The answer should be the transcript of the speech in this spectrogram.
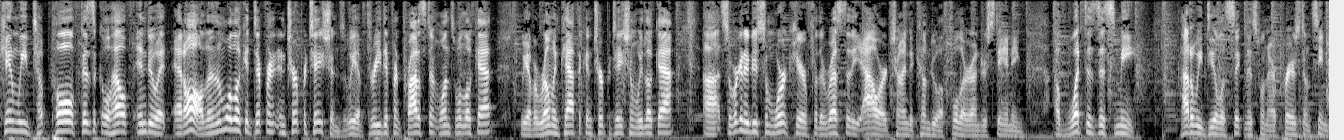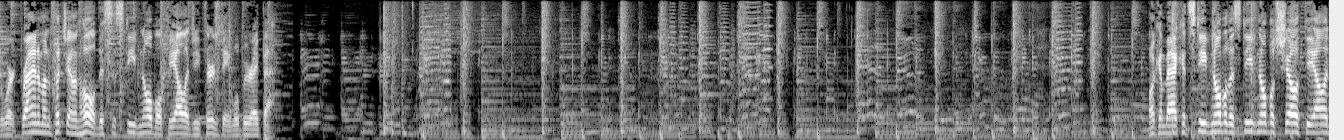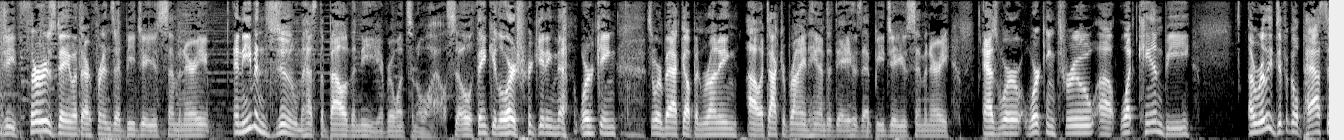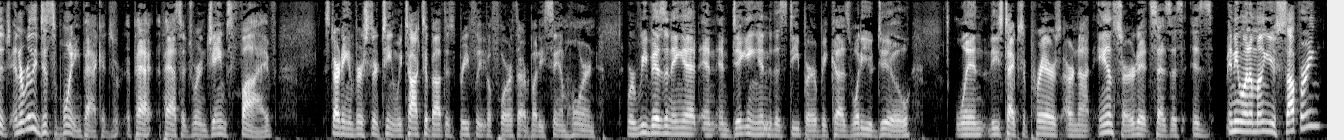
Can we t- pull physical health into it at all? And then we'll look at different interpretations. We have three different Protestant ones we'll look at. We have a Roman Catholic interpretation we look at. Uh, so we're going to do some work here for the rest of the hour, trying to come to a fuller understanding of what does this mean. How do we deal with sickness when our prayers don't seem to work? Brian, I'm going to put you on hold. This is Steve Noble, Theology Thursday. We'll be right back. Welcome back. It's Steve Noble, the Steve Noble Show, Theology Thursday with our friends at BJU Seminary. And even Zoom has to bow the knee every once in a while. So thank you, Lord, for getting that working. So we're back up and running uh, with Dr. Brian Hand today, who's at BJU Seminary, as we're working through uh, what can be a really difficult passage and a really disappointing package, pa- passage. We're in James 5, starting in verse 13. We talked about this briefly before with our buddy Sam Horn. We're revisiting it and, and digging into this deeper because what do you do when these types of prayers are not answered? It says, Is, is anyone among you suffering?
